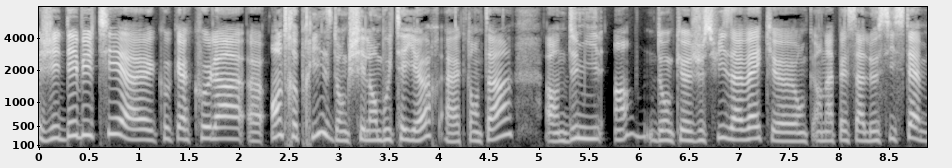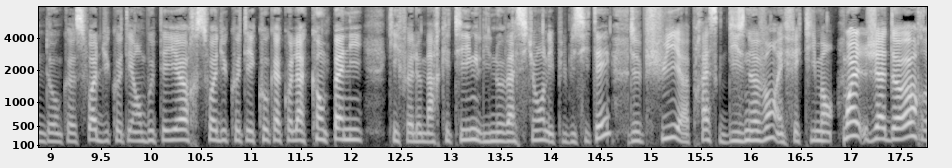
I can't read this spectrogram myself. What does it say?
j'ai débuté à Coca-Cola euh, entreprise, donc chez l'embouteilleur à Atlanta, en 2001. Donc, euh, je suis avec, euh, on, appelle ça le système, donc soit du côté embouteilleur, soit du côté Coca-Cola Company, qui fait le marketing, l'innovation, les publicités, depuis presque 19 ans, effectivement. Moi, j'adore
